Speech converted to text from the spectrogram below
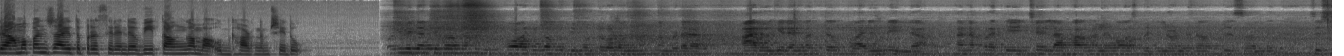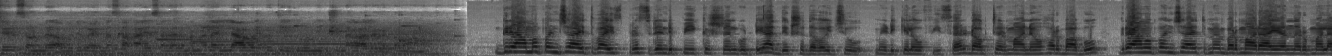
ഗ്രാമപഞ്ചായത്ത് പ്രസിഡന്റ് വി തങ്കമ്മ ഉദ്ഘാടനം ചെയ്തു. ഒരു വിധത്തിലൊന്നും ഇപ്പോൾ അധികം ബുദ്ധിമുട്ടുകളൊന്നും നമ്മുടെ ആരോഗ്യരംഗത്ത് വരുന്നില്ല. കാരണം പ്രത്യേകിച്ച് എല്ലാ ഭാഗങ്ങളിലും ഹോസ്പിറ്റലുണ്ട് ഡോക്ടേഴ്സ് ഉണ്ട് സിസ്റ്റേഴ്സ് ഉണ്ട്. അവർ വേണ്ട സഹായ സഹകരണങ്ങൾ എല്ലാവർക്കും ചെയ്തുകൊണ്ടിരിക്കുന്ന കാലഘട്ടമാണ്. ഗ്രാമപഞ്ചായത്ത് വൈസ് പ്രസിഡന്റ് പി കൃഷ്ണൻകുട്ടി അധ്യക്ഷത വഹിച്ചു. Medical officer doctor Manohar Babu ഗ്രാമപഞ്ചായത്ത് മെമ്പർമാരായ നിർമ്മല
